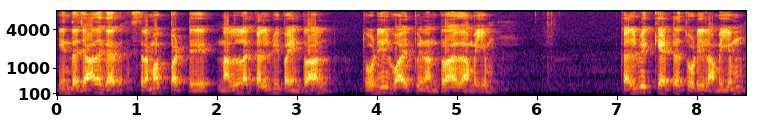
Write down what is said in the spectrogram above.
இந்த ஜாதகர் சிரமப்பட்டு நல்ல கல்வி பயின்றால் தொழில் வாய்ப்பு நன்றாக அமையும். கல்விக்கேற்ற தொழில் அமையும்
